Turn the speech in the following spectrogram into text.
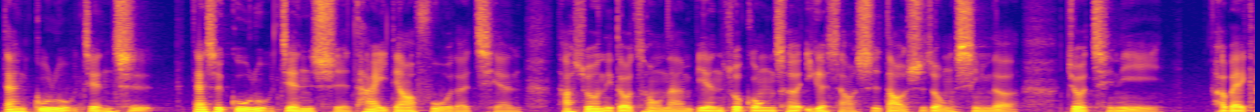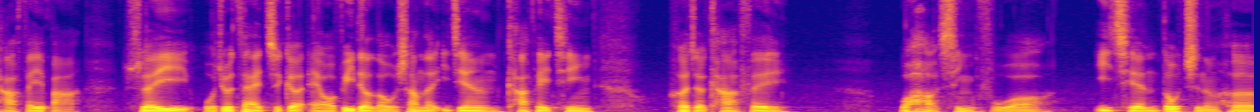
但咕噜坚持，但是咕噜坚持，他一定要付我的钱。他说：“你都从南边坐公车一个小时到市中心了，就请你喝杯咖啡吧。”所以我就在这个 LV 的楼上的一间咖啡厅喝着咖啡，我好幸福哦！以前都只能喝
